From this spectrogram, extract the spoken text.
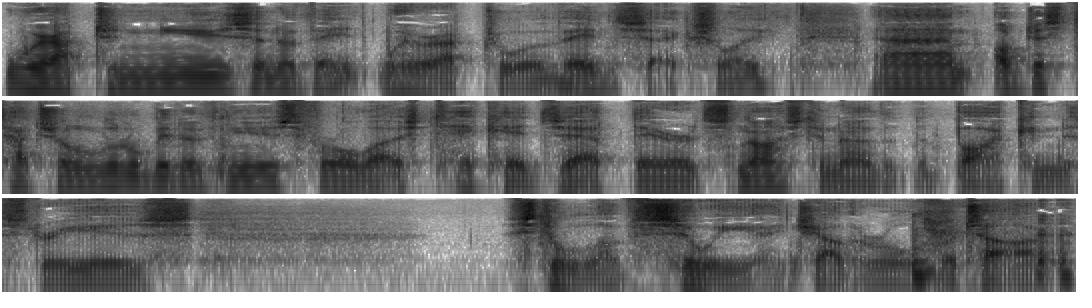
We're up to news and event. We're up to events actually. Um, I'll just touch a little bit of news for all those tech heads out there. It's nice to know that the bike industry is still love suing each other all the time.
